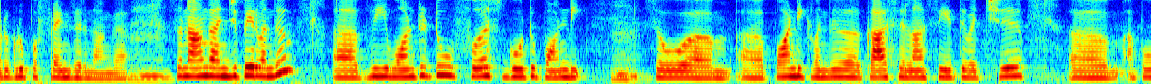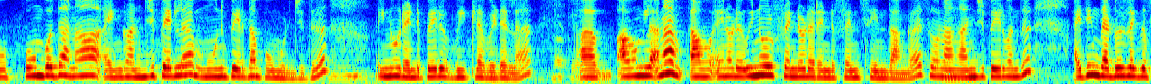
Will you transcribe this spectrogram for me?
ஒரு குரூப் ஆஃப் ஃப்ரெண்ட்ஸ் இருந்தாங்க. ஸோ நாங்கள் அஞ்சு பேர் வந்து we wanted to first go to Pondy so பாண்டிக்கு வந்து காசு எல்லாம் சேர்த்து வச்சு அப்போது போகும்போது ஆனால் எங்கள் அஞ்சு பேரில் மூணு பேர் தான் போக முடிஞ்சுது. இன்னும் ரெண்டு பேர் வீட்டில் விடலை. அவங்கள ஆனால் என்னோட இன்னொரு ஃப்ரெண்டோட ரெண்டு ஃப்ரெண்ட்ஸ் சேர்ந்தாங்க. ஸோ நாங்கள் அஞ்சு பேர் வந்து I think that was like the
